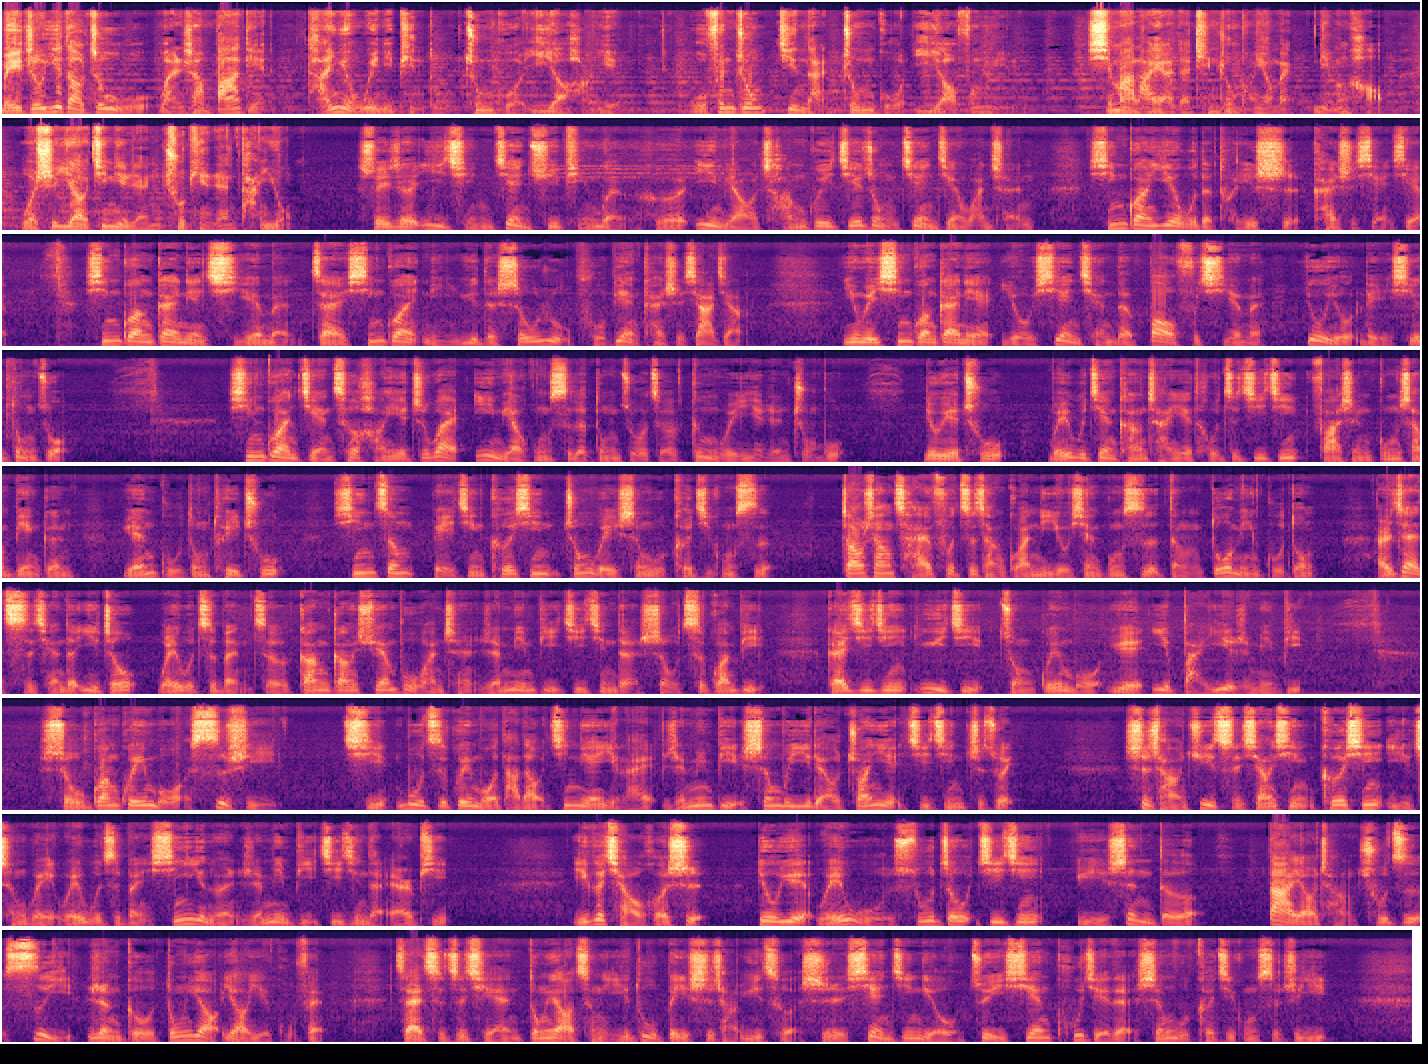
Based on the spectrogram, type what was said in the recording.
每周一到周五晚上八点，谭勇为你品读中国医药行业，五分钟尽览中国医药风云。喜马拉雅的听众朋友们，你们好，我是医药经理人、出品人谭勇。随着疫情渐趋平稳和疫苗常规接种渐渐完成，新冠业务的颓势开始显现。新冠概念企业们在新冠领域的收入普遍开始下降。因为新冠概念有现钱的报复企业们又有哪些动作？新冠检测行业之外，疫苗公司的动作则更为引人瞩目。六月初，维物健康产业投资基金发生工商变更，原股东退出，新增北京科兴中维生物科技公司、招商财富资产管理有限公司等多名股东。而在此前的一周，唯武资本则刚刚宣布完成人民币基金的首次关闭。该基金预计总规模约一百亿人民币，首关规模四十亿，其募资规模达到今年以来人民币生物医疗专业基金之最。市场据此相信，科兴已成为唯武资本新一轮人民币基金的 LP。一个巧合是，六月唯武苏州基金。与盛德大药厂出资四亿认购东药药业股份。在此之前，东药曾一度被市场预测是现金流最先枯竭的生物科技公司之一。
